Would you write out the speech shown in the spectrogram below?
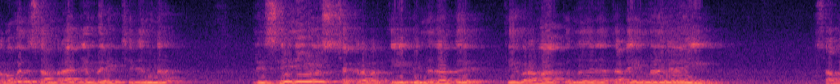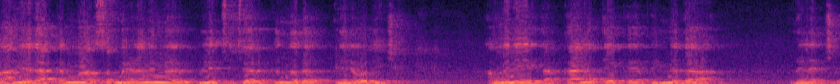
റോമൻ സാമ്രാജ്യം ഭരിച്ചിരുന്ന ലിസീനിയോസ് ചക്രവർത്തി ഭിന്നത തീവ്രമാക്കുന്നതിന് തടയുന്നതിനായി സഭാ നേതാക്കന്മാർ സമ്മേളനങ്ങൾ വിളിച്ചു ചേർക്കുന്നത് നിരോധിച്ചു. അങ്ങനെ തൽക്കാലത്തേക്ക് ഭിന്നത നിലച്ചു.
